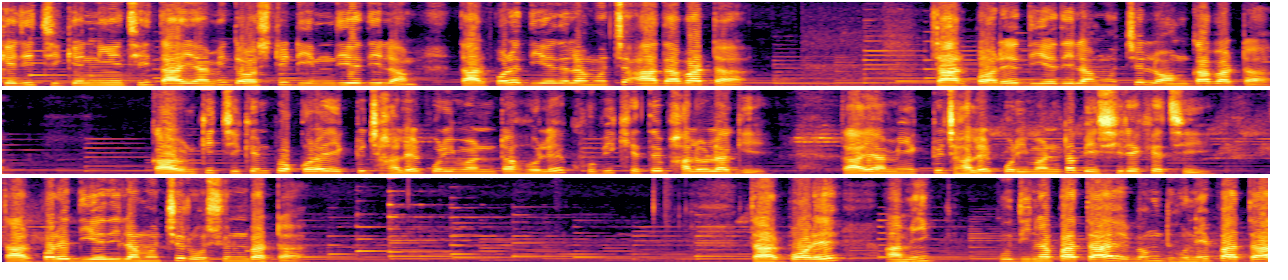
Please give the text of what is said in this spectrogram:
কেজি চিকেন নিয়েছি, তাই আমি দশটি ডিম দিয়ে দিলাম। তারপরে দিয়ে দিলাম হচ্ছে আদা বাটা। তারপরে দিয়ে দিলাম হচ্ছে লঙ্কা বাটা। কারণ কি, চিকেন পকোড়ায় একটু ঝালের পরিমাণটা হলে খুবই খেতে ভালো লাগে। তাই আমি একটু ঝালের পরিমাণটা বেশি রেখেছি। তারপরে দিয়ে দিলাম হচ্ছে রসুন বাটা। তারপরে আমি পুদিনা পাতা এবং ধনে পাতা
